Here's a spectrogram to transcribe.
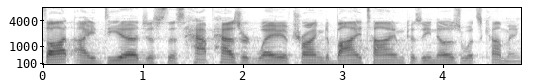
thought idea, just this haphazard way of trying to buy time because he knows what's coming.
